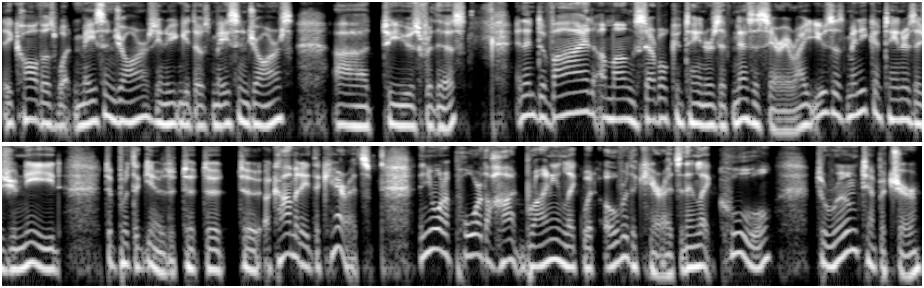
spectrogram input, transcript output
They call those what mason jars. You know, you can get those mason jars uh, to use for this. And then divide among several containers if necessary, right? Use as many containers as you need to put the, you know, to, to, to accommodate the carrots. Then you want to pour the hot brining liquid over the carrots and then let cool to room temperature,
